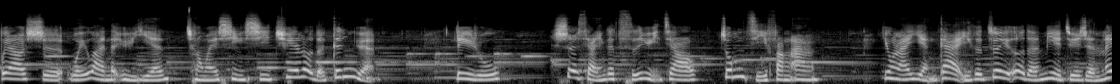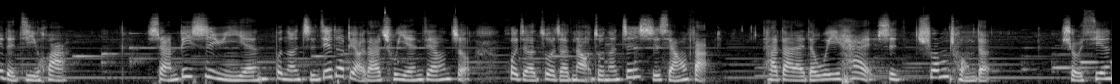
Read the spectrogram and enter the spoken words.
不要使委婉的语言成为信息缺漏的根源。例如，设想一个词语叫“终极方案”，用来掩盖一个罪恶的灭绝人类的计划。闪避式语言不能直接地表达出演讲者或者作者脑中的真实想法，它带来的危害是双重的。首先，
